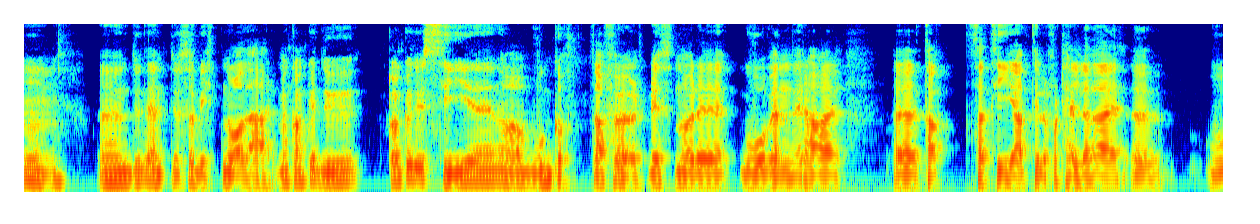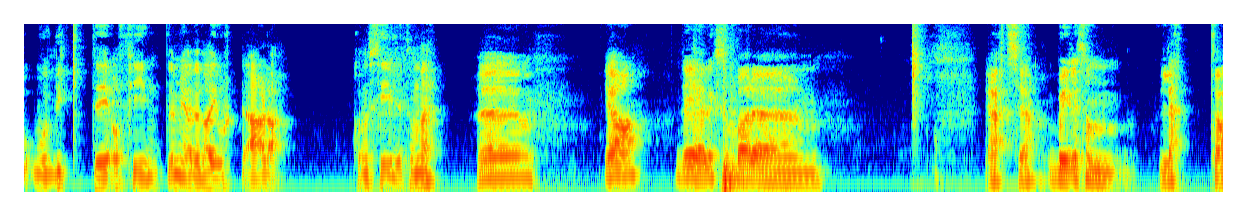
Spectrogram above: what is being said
Mm. Eh, Du nevnte jo så vidt noe av det her, men kan ikke du, kan ikke du si noe om hvor godt det har føltes når gode venner har tatt seg tida til å fortelle deg eh, hvor, hvor viktig og fint mye av det du har gjort, er, da? Kan du si litt om det? Uh, ja, det er liksom bare Jeg vet ikke. Jeg blir liksom letta,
